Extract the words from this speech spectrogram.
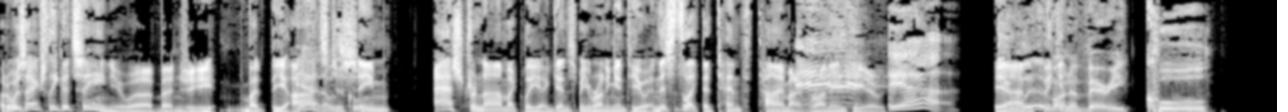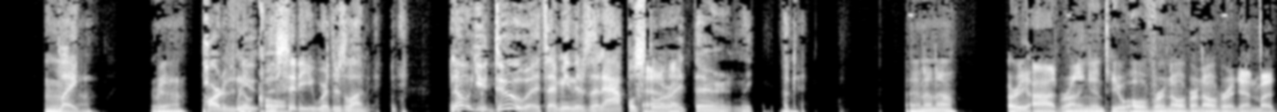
But it was actually good seeing you, uh, Benjy. But the odds that was just cool. seem astronomically against me running into you. And this is like the tenth time I've run into you. Yeah. Yeah, you I'm live thinking- on a very cool, Hmm. like, yeah. part of New, cool. the city where there's a lot. Of, no, you do. It's. I mean, there's an Apple store Yeah. right there, and like, okay. I don't know. Very odd running into you over and over and over again, but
